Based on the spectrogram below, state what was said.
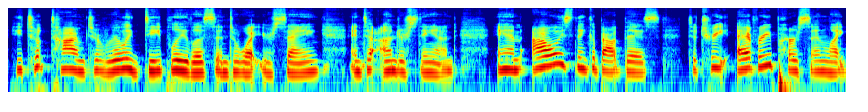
He took time to really deeply listen to what you're saying and to understand. And I always think about this to treat every person like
